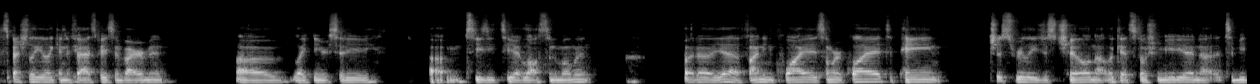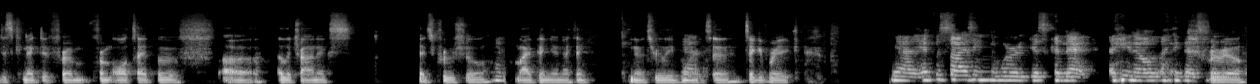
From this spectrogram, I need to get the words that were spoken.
especially like in a fast paced environment, uh, like New York City. Um, it's easy to get lost in a moment. But uh, yeah, finding quiet, somewhere quiet to paint, just really just chill, not look at social media, not to be disconnected from from all type of uh, electronics. It's crucial, in my opinion. I think you know it's really important yeah. to take a break. Yeah emphasizing the word disconnect you know i think that's for really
